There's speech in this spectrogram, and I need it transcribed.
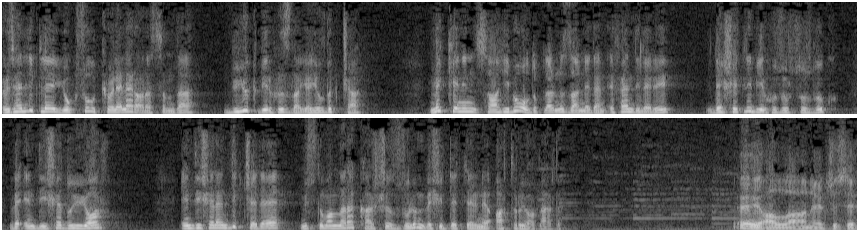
özellikle yoksul köleler arasında büyük bir hızla yayıldıkça Mekke'nin sahibi olduklarını zanneden efendileri dehşetli bir huzursuzluk ve endişe duyuyor, endişelendikçe de Müslümanlara karşı zulüm ve şiddetlerini artırıyorlardı. Ey Allah'ın elçisi,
